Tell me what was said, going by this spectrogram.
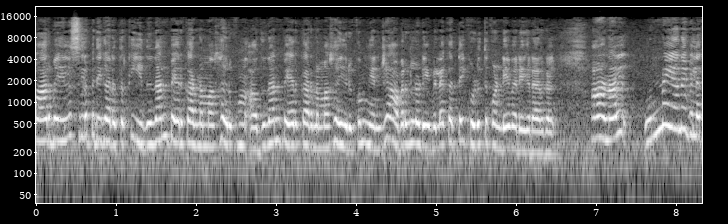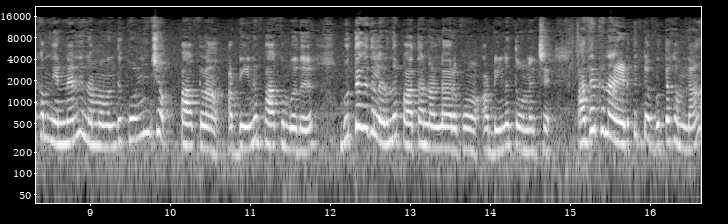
பார்வையில் சிலப்பதிகாரத்திற்கு இதுதான் பெயர் காரணமாக இருக்கும் அதுதான் பெயர் காரணமாக இருக்கும் என்று அவர்களுடைய விளக்கத்தை கொடுத்து கொண்டே வருகிறார்கள். ஆனால் உண்மையான விளக்கம் என்னன்னு நம்ம வந்து கொஞ்சம் பார்க்கலாம் அப்படின்னு பார்க்கும்போது புத்தகத்திலிருந்து பார்த்தா நல்லா இருக்கும் அப்படின்னு தோணுச்சு. அதற்கு நான் எடுத்துக்கிட்ட புத்தகம் தான்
